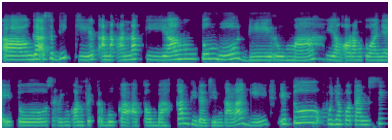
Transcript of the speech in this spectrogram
eh, nggak sedikit anak-anak yang tumbuh di rumah yang orang tuanya itu sering konflik terbuka atau bahkan tidak cinta lagi, itu punya potensi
